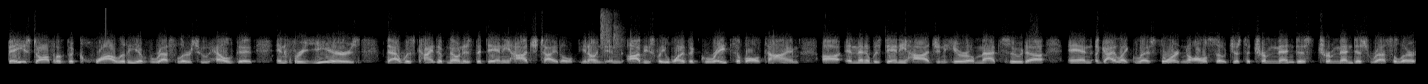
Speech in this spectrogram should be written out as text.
Based off of the quality of wrestlers who held it. And for years, that was kind of known as the Danny Hodge title, you know, and, and obviously one of the greats of all time. Uh, and then it was Danny Hodge and Hiro Matsuda, and a guy like Les Thornton, also just a tremendous, tremendous wrestler.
